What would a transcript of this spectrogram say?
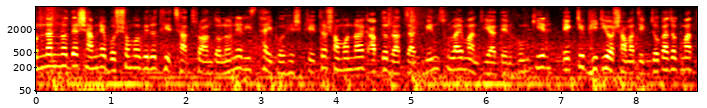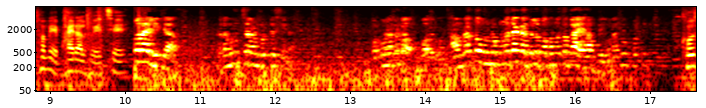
অন্যান্যদের সামনে বৈষম্য বিরোধী ছাত্র আন্দোলনের স্থায়ী বহিষ্কৃত সমন্বয়ক আব্দুর রাজ্জাক বিন সুলাইমান রিয়াদের হুমকির একটি ভিডিও সামাজিক যোগাযোগ মাধ্যমে ভাইরাল হয়েছে। উচ্চারণ করতেছি না। খোঁজ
